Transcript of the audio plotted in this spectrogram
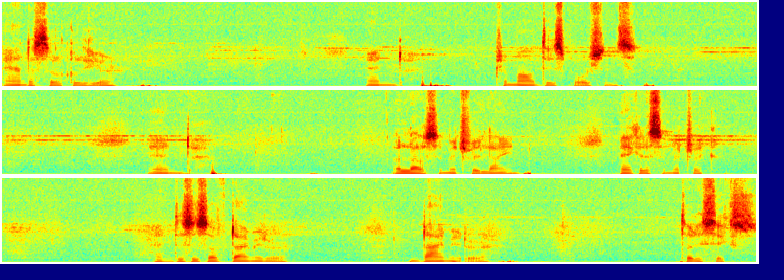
And a circle here. And trim out these portions and allow symmetry line make it a symmetric. And this is of diameter diameter 36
